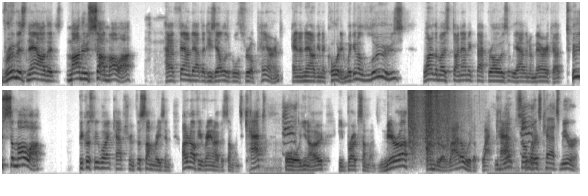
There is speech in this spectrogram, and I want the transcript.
rumors now that Manu Samoa have found out that he's eligible through a parent and are now going to court him. We're going to lose one of the most dynamic back rowers that we have in America to Samoa because we won't capture him for some reason. I don't know if he ran over someone's cat or, you know, he broke someone's mirror under a ladder with a black He cat. broke someone's cat's mirror.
